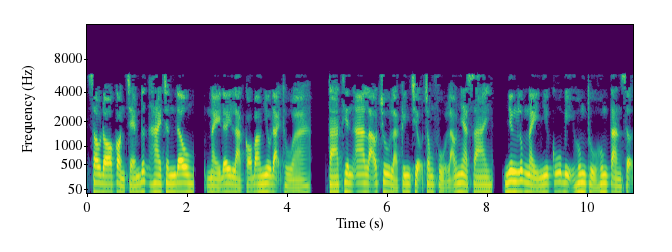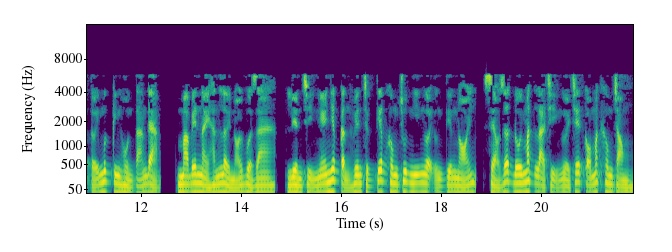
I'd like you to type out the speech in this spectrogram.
sau đó còn chém đứt hai chân đâu, này đây là có bao nhiêu đại thù à, ta thiên A lão chu là kinh triệu trong phủ lão nha sai, nhưng lúc này như cũ bị hung thủ hung tàn sợ tới mức kinh hồn táng đảm, mà bên này hắn lời nói vừa ra, liền chỉ nghe nhiếp cẩn huyên trực tiếp không chút nghĩ ngợi ứng tiếng nói, xẻo rớt đôi mắt là chỉ người chết có mắt không tròng,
